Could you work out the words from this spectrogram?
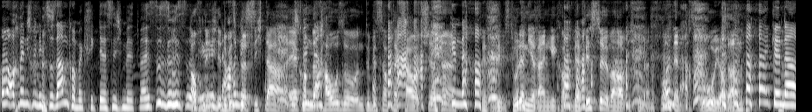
Und auch wenn ich mit ihm zusammenkomme, kriegt er es nicht mit, weißt du? So ist so Auch nicht. Du bist nicht. plötzlich da. Er Ich kommt nach da. Hause und du bist auf der Couch. Genau. Wie bist du denn hier reingekommen? Wer bist du überhaupt? Ich bin deine Freundin. Ach so, ja dann. genau.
